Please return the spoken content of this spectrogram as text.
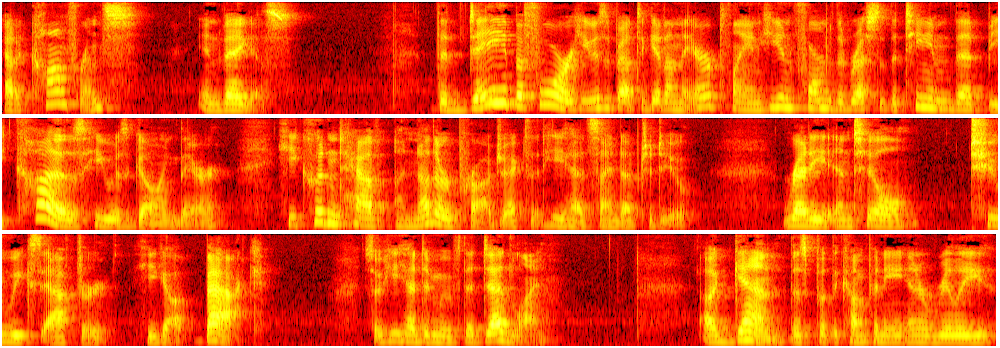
at a conference in Vegas. The day before he was about to get on the airplane, he informed the rest of the team that because he was going there, he couldn't have another project that he had signed up to do ready until two weeks after he got back. So he had to move the deadline. Again, this put the company in a really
